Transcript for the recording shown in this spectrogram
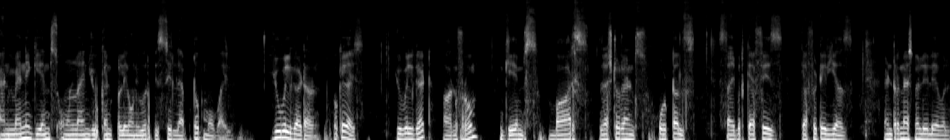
and many games online you can play on your pc laptop mobile you will get earn okay guys? You will get earn from games bars restaurants hotels cyber cafes cafeterias internationally level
